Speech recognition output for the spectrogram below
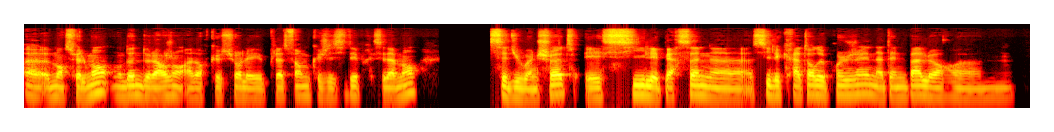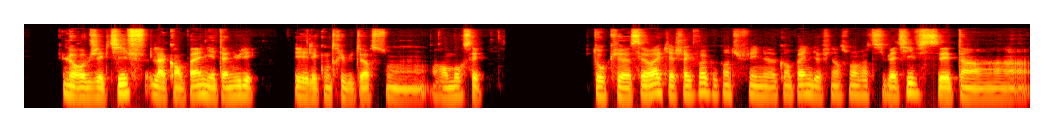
mensuellement, on donne de l'argent. Alors que sur les plateformes que j'ai citées précédemment, c'est du one shot. Et si les personnes, si les créateurs de projets n'atteignent pas leur objectif, la campagne est annulée et les contributeurs sont remboursés. Donc euh, c'est vrai qu'à chaque fois que quand tu fais une campagne de financement participatif, c'est un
